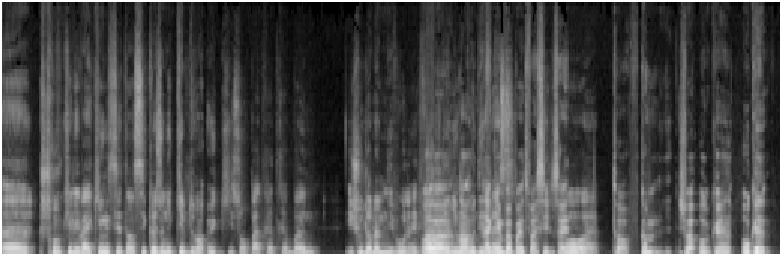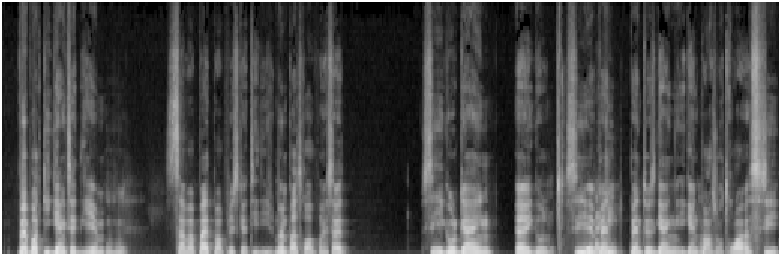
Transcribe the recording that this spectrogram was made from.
euh, je trouve que les Vikings, ces temps-ci, quand ils ont une équipe devant eux qui sont pas très très bonnes, ils jouent de leur même niveau. Là. Il faut Ouais, gagner au Non, pot des la game fesses. va pas être facile. Ça va être Oh, ouais. tough. Comme, je vois aucun, aucun, peu importe qui gagne cette game, Mhm. Ça va pas être par plus qu'un TD. Même pas 3 points. Ça va être... Si Eagle gagne, euh, Eagle. Si euh. Panthers gagne, il gagne par sur 3. Si.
